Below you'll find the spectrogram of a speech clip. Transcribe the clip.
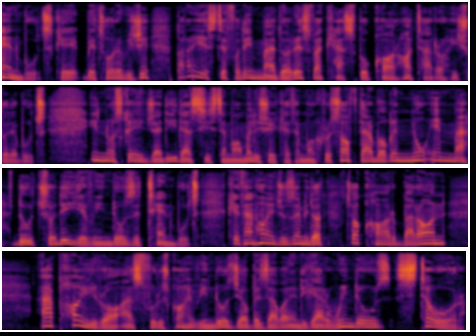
10 بود که به طور ویژه برای استفاده مدارس و کسب و کارها طراحی شده بود. این نسخه جدید از سیستم عامل شرکت مایکروسافت در واقع نوع محدود شده ویندوز 10 بود که تنها اجازه می‌داد تا کاربران اپ هایی را از فروشگاه ویندوز یا به زبان دیگر Windows Store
